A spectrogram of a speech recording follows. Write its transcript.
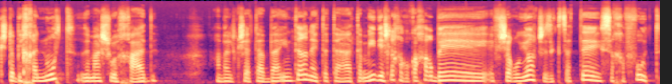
כשאתה בחנות זה משהו אחד, אבל כשאתה באינטרנט, אתה תמיד, יש לך כל כך הרבה אפשרויות, שזה קצת אה, סחפות.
